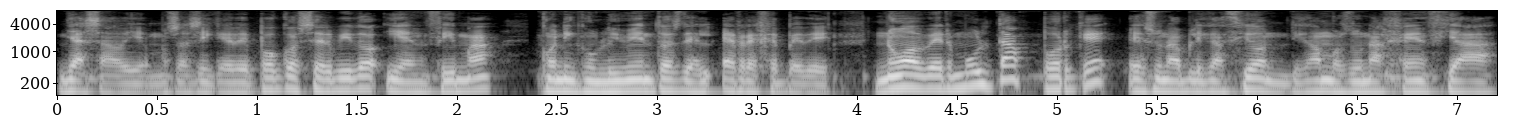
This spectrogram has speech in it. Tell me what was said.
ya sabíamos, así que de poco servido y encima con incumplimientos del RGPD. No va a haber multa porque es una aplicación, digamos, de una agencia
